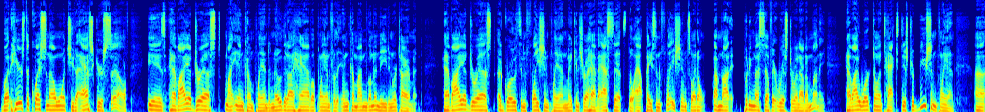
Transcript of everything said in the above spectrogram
But here's the question I want you to ask yourself is have I addressed my income plan to know that I have a plan for the income I'm going to need in retirement? Have I addressed a growth inflation plan, making sure I have assets that'll outpace inflation so I don't I'm not putting myself at risk to run out of money? Have I worked on a tax distribution plan? Uh,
